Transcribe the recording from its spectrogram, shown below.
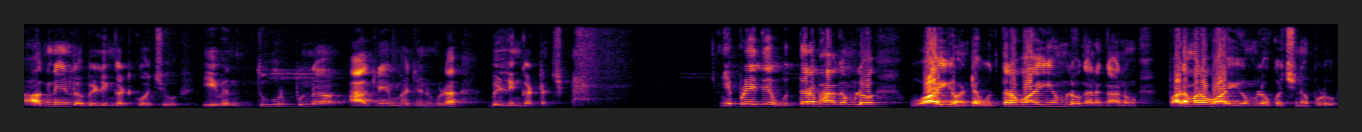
ఆగ్నేయంలో బిల్డింగ్ కట్టుకోవచ్చు ఈవెన్ తూర్పున్న ఆగ్నేయం మధ్యన కూడా బిల్డింగ్ కట్టచ్చు. ఎప్పుడైతే ఉత్తర భాగంలో వాయు అంటే ఉత్తర వాయుంలో కనుకను పడమర వాయుంలోకి వచ్చినప్పుడు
